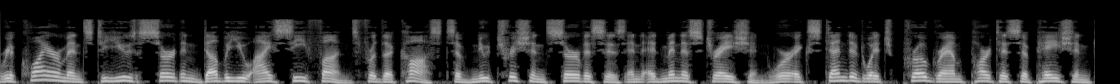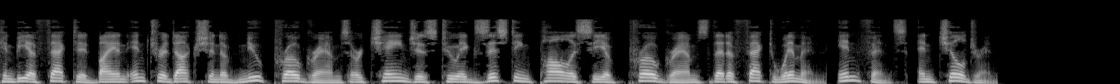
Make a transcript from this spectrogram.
Requirements to use certain WIC funds for the costs of nutrition services and administration were extended which program participation can be affected by an introduction of new programs or changes to existing policy of programs that affect women, infants, and children.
